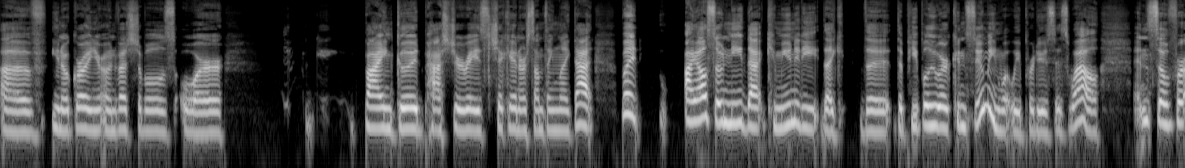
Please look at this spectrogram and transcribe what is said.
of, you know, growing your own vegetables or buying good pasture raised chicken or something like that. But I also need that community, like the the people who are consuming what we produce as well. And so for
